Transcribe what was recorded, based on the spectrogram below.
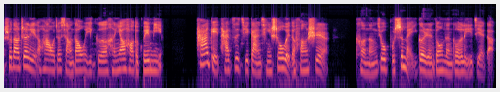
说到这里的话，我就想到我一个很要好的闺蜜，她给她自己感情收尾的方式，可能就不是每一个人都能够理解的。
